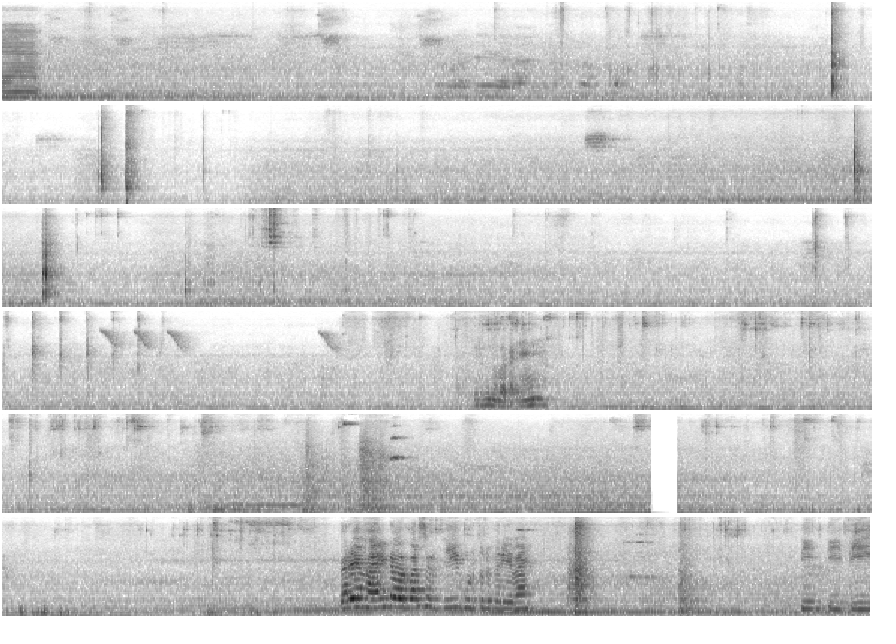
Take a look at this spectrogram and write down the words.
இருந்து வரேன். பெரிய மைண்ட் ஒரு பார்சல் டீ கொடுத்துட்டு பெரியவன். டீ டீ டீ.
